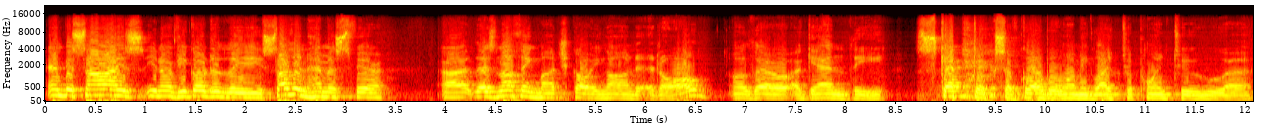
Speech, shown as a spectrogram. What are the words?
And besides, you know, if you go to the southern hemisphere, uh, there's nothing much going on at all, although, again, the skeptics of global warming like to point to uh,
